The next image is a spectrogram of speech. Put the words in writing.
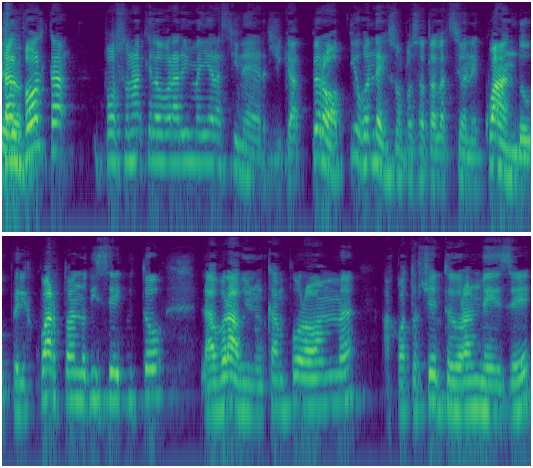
Talvolta possono anche lavorare in maniera sinergica, però io quando è che sono passato all'azione? Quando per il quarto anno di seguito lavoravo in un campo rom a 400 euro al mese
